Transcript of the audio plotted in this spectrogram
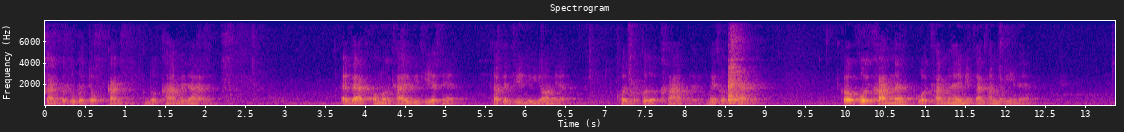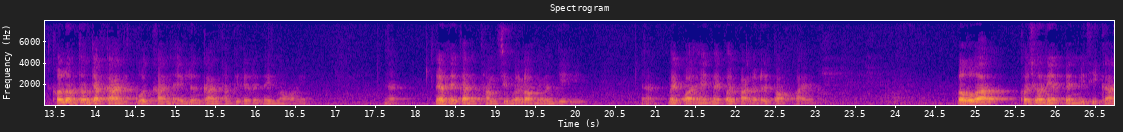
กั้นประตูกระจกกั้นโดดข้ามไม่ได้ไอ้แบบของเมืองไทย BTS เนี่ย ถ้าเป็นที่นิวยอร์กเนี่ย คนก็กระโดดข้ามเลย ไม่สนใจก็กวดขันนะกวดขันไม่ให้มีการทำอย่างนี้เนี่ย เขาเริ่มต้นจากการที่กวดขันไอ้เรื่องการทำผิดเล็กๆน้อยๆนะแล้วในการทำสิ่งแวดล้อมให้มันดีนะไม่ปล่อยให้ไม่ปล่อยปละละเลยต่อไปบอกว่าเขาเชื่อเนี่ยเป็นวิธีการ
